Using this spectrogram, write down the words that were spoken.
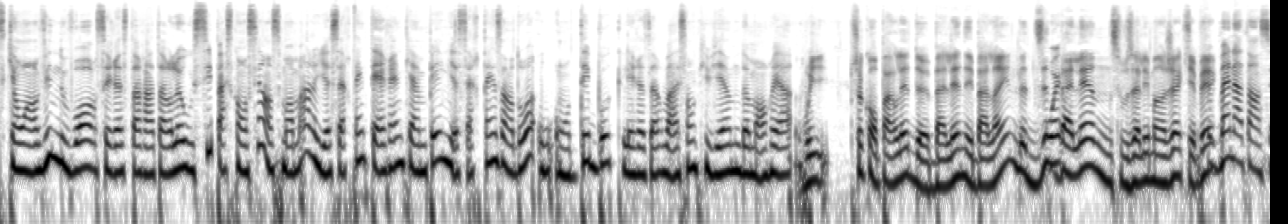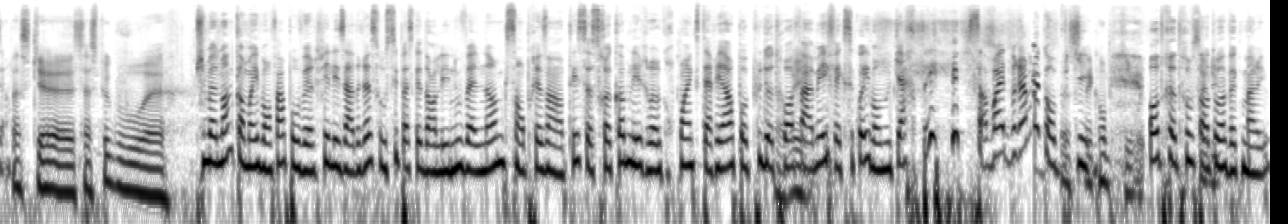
est-ce qu'ils ont envie de nous voir, ces restaurateurs-là aussi? Parce qu'on sait en ce moment, il y a certains terrains de camping, il y a certains endroits où on déboucle les réservations qui viennent de Montréal. Oui, c'est pour ça qu'on parlait de baleines et baleines. Dites baleines si vous allez manger à Québec. Faites bien attention. Parce que ça se peut que vous... Euh, je me demande comment ils vont faire pour vérifier les adresses aussi, parce que dans les nouvelles normes qui sont présentées, ce sera comme les regroupements extérieurs, pas plus de trois ah familles. Fait que c'est quoi, ils vont nous carter? ça va être vraiment compliqué. compliqué. On te retrouve tantôt avec Mario.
